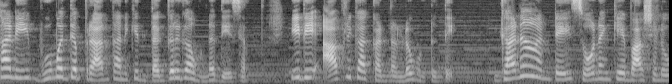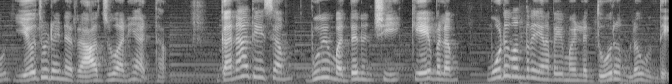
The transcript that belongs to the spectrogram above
కానీ భూమధ్య ప్రాంతానికి దగ్గరగా ఉన్న దేశం. ఇది ఆఫ్రికా ఖండంలో ఉంటుంది. ఘన అంటే సోనంకే భాషలో యోధుడైన రాజు అని అర్థం. ఘనా దేశం భూమి మధ్య నుంచి కేవలం మూడు వందల ఎనభై మైళ్ళ దూరంలో ఉంది.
